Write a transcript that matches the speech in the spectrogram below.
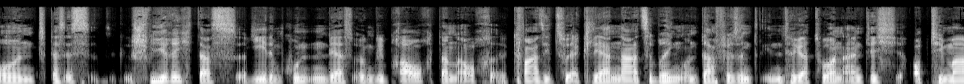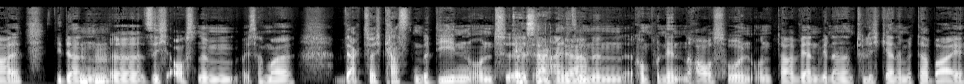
und das ist schwierig, das jedem Kunden, der es irgendwie braucht, dann auch quasi zu erklären, nahezubringen und dafür sind Integratoren eigentlich optimal, die dann mhm. äh, sich aus einem, ich sag mal, Werkzeugkasten bedienen und äh, Exakt, die einzelnen ja. Komponenten rausholen. Und da wären wir dann natürlich gerne mit dabei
